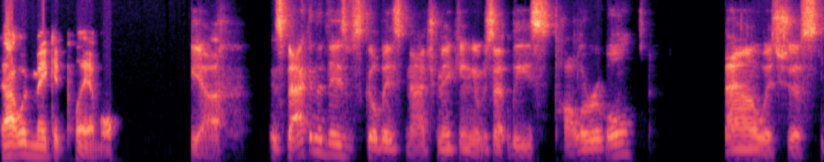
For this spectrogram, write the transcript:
that would make it playable. yeah because back in the days of skill-based matchmaking it was at least tolerable now it's just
